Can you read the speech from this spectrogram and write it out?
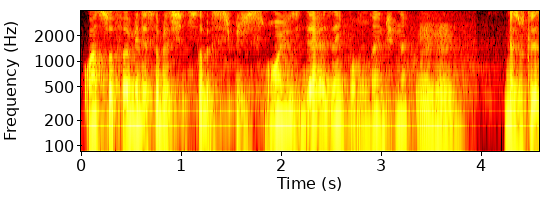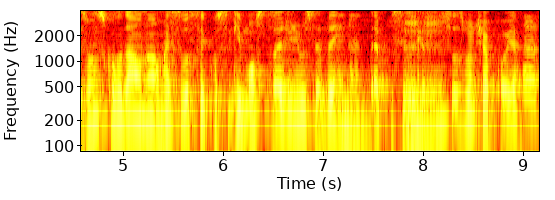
com a sua família sobre, esse- sobre esse tipo de sonhos, ideais é importante, né? Uhum. Mesmo que eles vão discordar ou não, mas se você conseguir mostrar de onde você vem, né? É possível que as Uhum. pessoas vão te apoiar. Ah.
